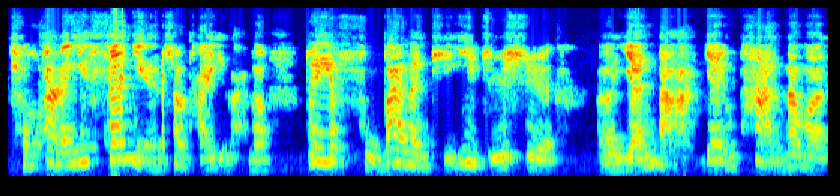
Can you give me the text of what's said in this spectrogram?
从二零一三年上台以来呢，对于腐败问题一直是呃严打严判。那么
